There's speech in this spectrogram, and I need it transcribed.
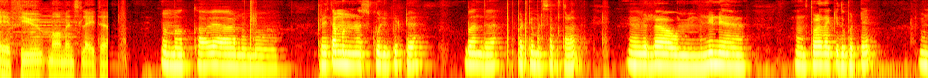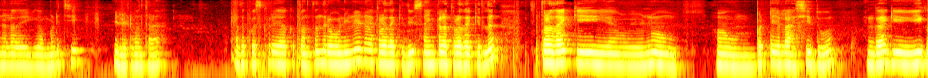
A few moments later. ನಮ್ಮ ಕಾವ್ಯ ನಮ್ಮ ಪ್ರೀತಮ್ಮನ ಸ್ಕೂಲಿಗೆ ಬಿಟ್ಟು ಬಂದು ಪಟ್ಟಿ ಮಾಡ್ಸಕತ್ತಾಳ ಇವೆಲ್ಲ ನಿನ್ನೆ ತೊಳೆದಾಕಿದ್ದು ಬಟ್ಟೆ. ಇವನ್ನೆಲ್ಲ ಈಗ ಮಡಚಿ ಇಲ್ಲಿ ಇಟ್ಕೊತಾಳೆ. ಅದಕ್ಕೋಸ್ಕರ ಯಾಕಪ್ಪ ಅಂತಂದ್ರೆ ಅವು ನಿನ್ನೆ ತೊಳೆದಾಕಿದ್ವಿ ಸಾಯಂಕಾಲ ತೊಳೆದಾಕಿದ್ಲು ತೊಳೆದಾಕಿ ಇನ್ನೂ ಬಟ್ಟೆ ಎಲ್ಲ ಹಸಿದ್ವು. ಹೀಗಾಗಿ ಈಗ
